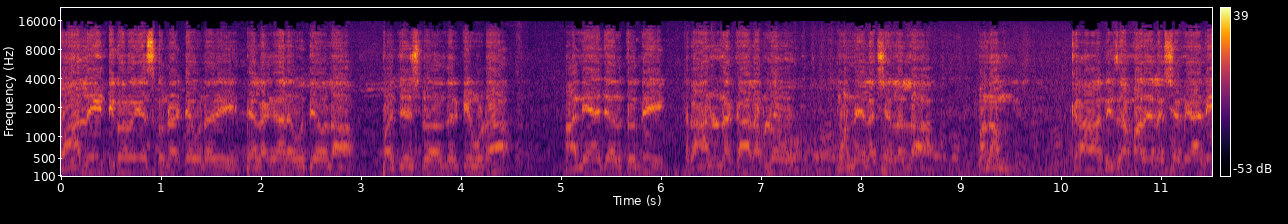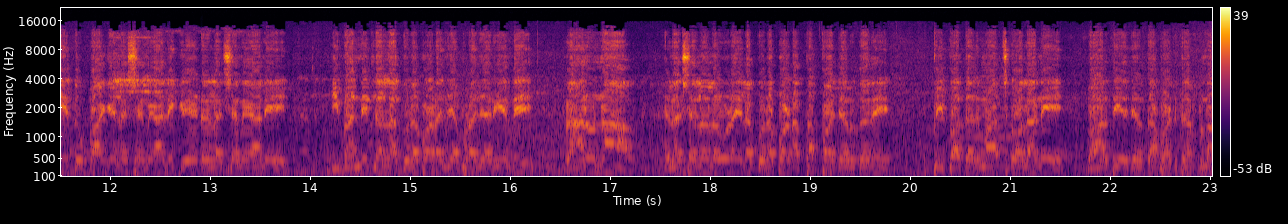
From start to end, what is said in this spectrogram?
వాళ్ళ ఇంటి కొరకు చేసుకున్నట్టే ఉన్నది. తెలంగాణ ఉద్యోగుల పనిచేసిన వాళ్ళందరికీ కూడా అన్యాయం జరుగుతుంది. రానున్న కాలంలో మొన్న ఎలక్షన్లలో మనం నిజామాబాద్ ఎలక్షన్ కానీ దుబ్బాకి ఎలక్షన్ కానీ గ్రేటర్ ఎలక్షన్ కానీ ఇవన్నిట్లలో గురపడని చెప్పడం జరిగింది. రానున్న ఎలక్షన్లలో కూడా ఇలా గుణపాఠం తప్ప జరుగుతుంది. ఈ పద్ధతి మార్చుకోవాలని భారతీయ జనతా పార్టీ తరఫున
